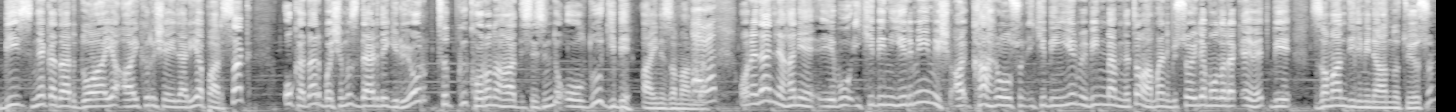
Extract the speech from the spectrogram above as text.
biz ne kadar doğaya aykırı şeyler yaparsak o kadar başımız derde giriyor. Tıpkı korona hadisesinde olduğu gibi aynı zamanda. Evet. O nedenle hani e, bu 2020'ymiş ay, kahrolsun 2020 bilmem ne tamam hani bir söylem olarak evet bir zaman dilimini anlatıyorsun.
